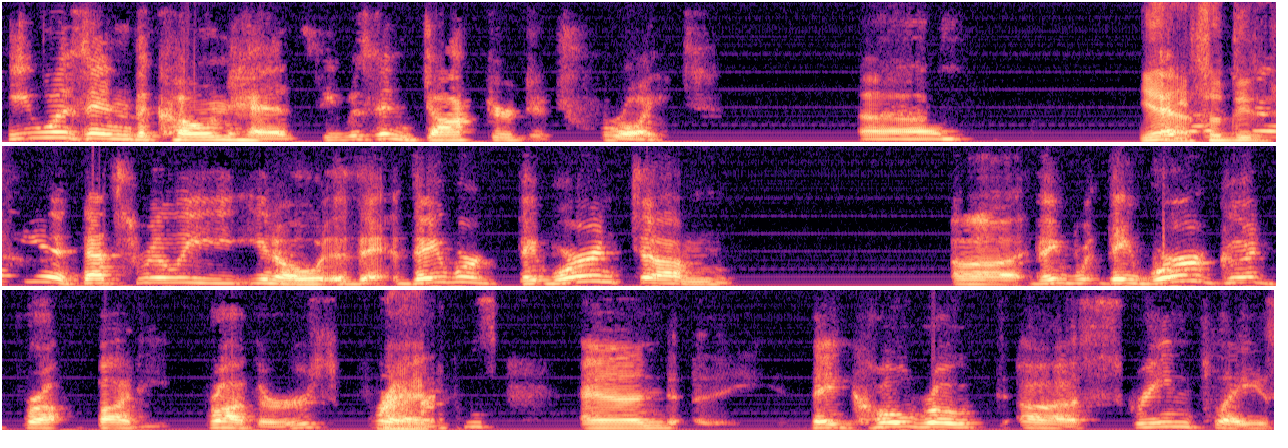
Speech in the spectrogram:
he was in the Coneheads. He was in Doctor Detroit. Um, Yeah. and So that's the, really it. That's really you know they, they were they weren't um uh they were they were good bro- buddy brothers Right. friends and they co-wrote uh screenplays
